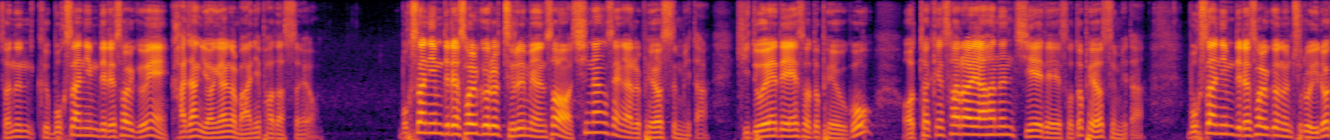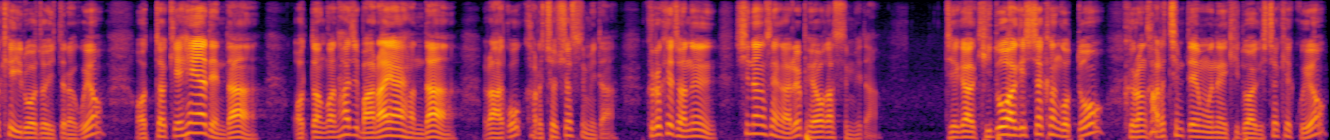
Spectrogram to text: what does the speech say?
저는 그 목사님들의 설교에 가장 영향을 많이 받았어요. 목사님들의 설교를 들으면서 신앙생활을 배웠습니다. 기도에 대해서도 배우고 어떻게 살아야 하는지에 대해서도 배웠습니다. 목사님들의 설교는 주로 이렇게 이루어져 있더라고요. 어떻게 해야 된다. 어떤 건 하지 말아야 한다. 라고 가르쳐 주셨습니다. 그렇게 저는 신앙생활을 배워갔습니다. 제가 기도하기 시작한 것도 그런 가르침 때문에 기도하기 시작했고요.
